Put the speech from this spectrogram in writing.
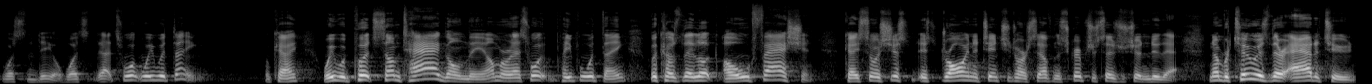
what's the deal? What's that's what we would think." Okay, we would put some tag on them, or that's what people would think because they look old-fashioned. Okay, so it's just it's drawing attention to ourselves, and the Scripture says we shouldn't do that. Number two is their attitude.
